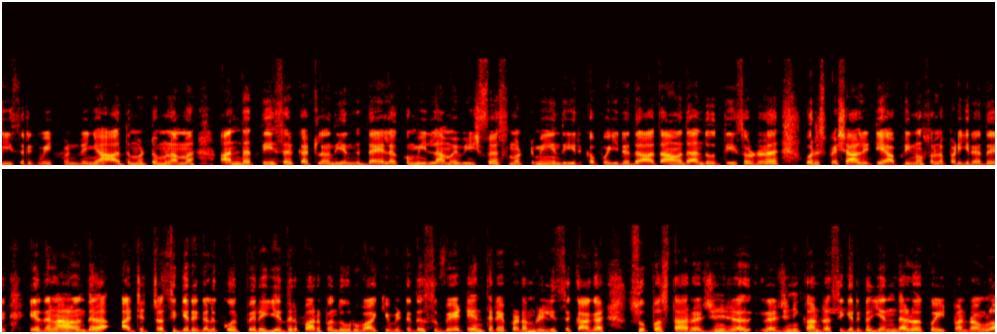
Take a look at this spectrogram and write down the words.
டீசருக்கு வெயிட் பண்ணுறீங்க அது மட்டும் இல்லாமல் அந்த டீசர் கட்டில் வந்து எந்த டைலாக்கும் இல்லாமல் விஷுவல்ஸ் மட்டுமே வந்து இருக்க போகிறது. அதான் வந்து அந்த டீசரோட ஒரு ஸ்பெஷாலிட்டி அப்படின்னும் சொல்லப்படுகிறது. இதனால் வந்து அஜித் ரசிகர்களுக்கு ஒரு பெரிய எதிர்பார்ப்பு வந்து உருவாக்கி விட்டது வேட்டையன் திரைப்படம் ரிலீஸுக்காக சூப்பர் ஸ்டார் ரஜினி ரஜினிகாந்த் ரசிகர்கள் எந்த அளவுக்கு வெயிட் பண்ணுறாங்களோ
